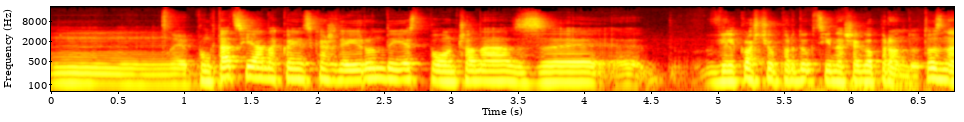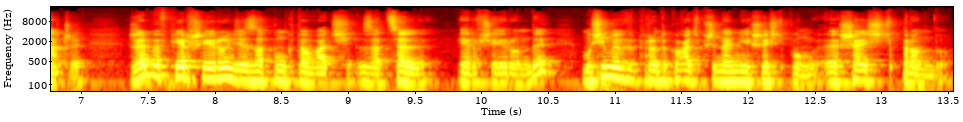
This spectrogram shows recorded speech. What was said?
mm, punktacja na koniec każdej rundy jest połączona z e, wielkością produkcji naszego prądu. To znaczy, żeby w pierwszej rundzie zapunktować za cel pierwszej rundy, musimy wyprodukować przynajmniej 6, punk- e, 6 prądu.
